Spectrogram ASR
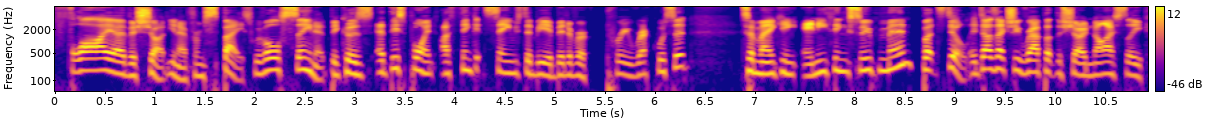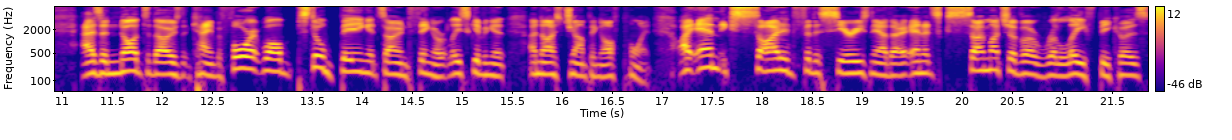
flyover shot, you know, from space. We've all seen it because at this point, I think it seems to be a bit of a prerequisite to making anything Superman, but still, it does actually wrap up the show nicely as a nod to those that came before it while still being its own thing or at least giving it a nice jumping off point. I am excited for the series now, though, and it's so much of a relief because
